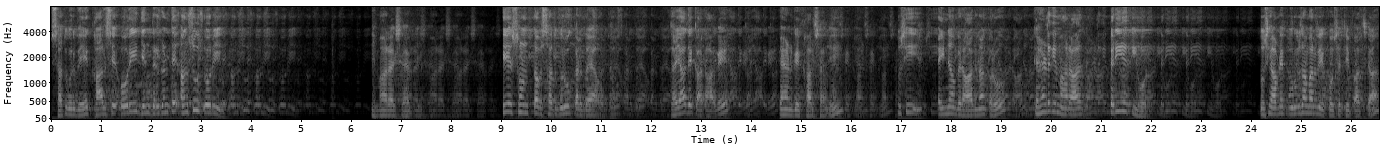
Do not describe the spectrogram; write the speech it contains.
ਸਤਿਗੁਰ ਵੇਖ ਖਾਲਸੇ ਓਰੀ, ਜਿਨ ਦਿਰਗਣ ਤੇ ਅੰਸੂ ਛੋਰੀ ਮਹਾਰਾਜ ਸਾਹਿਬ ਜੀ, ਇਹ ਸੁਣ ਤਬ ਸਤਿਗੁਰੂ ਕਰ ਦਇਆ ਹੋਤਾ ਦਇਆ ਦੇ ਘਰ ਆ ਗਏ। ਕਹਿਣਗੇ ਖਾਲਸਾ ਜੀ, ਤੁਸੀਂ ਇੰਨਾ ਵਿਰਾਗ ਨਾ ਕਰੋ, ਕਹਿਣ ਮਹਾਰਾਜ, ਕਰੀਏ ਕੀ ਹੋਰ? ਤੁਸੀਂ ਆਪਣੇ ਪੂਰਵਜਾਂ ਵੱਲ ਵੇਖੋ ਸੱਚੇ ਪਾਤਸ਼ਾਹ।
